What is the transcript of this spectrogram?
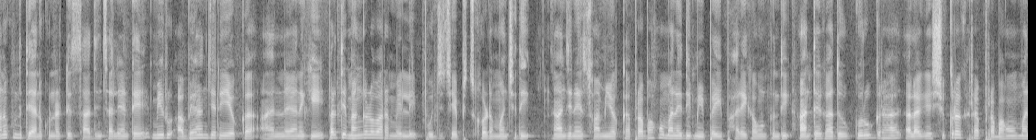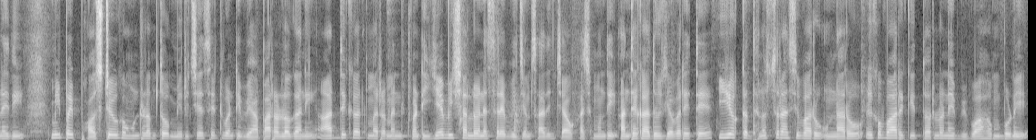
అనుకున్నది అనుకున్నట్టు సాధించాలి అంటే మీరు అభయాంజనేయ యొక్క ఆలయానికి ప్రతి మంగళవారం వెళ్ళి పూజ చేపించుకోవడం మంచిది. ఆంజనేయ స్వామి యొక్క ప్రభావం అనేది మీపై భారీగా ఉంటుంది. అంతేకాదు గురుగ్రహ అలాగే శుక్రగ్రహ ప్రభావం అనేది మీపై పాజిటివ్గా ఉండడంతో మీరు చేసేటువంటి వ్యాపారాల్లో కానీ ఆర్థికపరమైనటువంటి ఏ విషయాల్లోనైనా సరే విజయం సాధించే అవకాశం ఉంది. అంతేకాదు ఎవరైతే ఈ యొక్క ధనుస్సు రాశి వారు ఉన్నారో ఇక వారికి త్వరలోనే వివాహం బుడి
